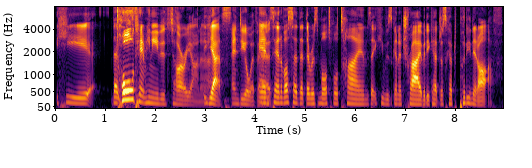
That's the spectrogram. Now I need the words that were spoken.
he that told him he needed to tell Ariana. yes. and deal with it. And Sandoval said that there was multiple times that he was gonna try, but he kept, just kept putting it off.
